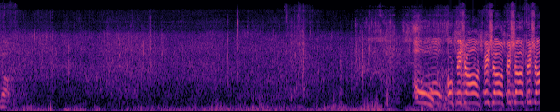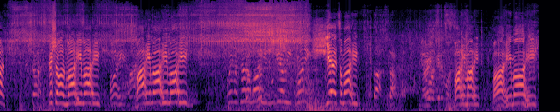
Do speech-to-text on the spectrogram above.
No. Oh, oh, fish on, fish on, fish on, fish on. Fish on, mahi, mahi. Mahi, Mahi, mahi, mahi. Wait, that's not a money. Look at how he's running. Yeah, it's a mahi. stop, stop. Get him on, get him on. Mahi, mahi. Mahi, mahi.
